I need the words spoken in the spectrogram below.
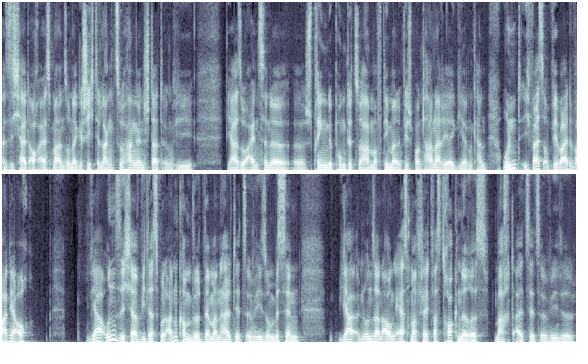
sich halt auch erstmal an so einer Geschichte lang zu hangeln, statt irgendwie, ja, so einzelne äh, springende Punkte zu haben, auf die man irgendwie spontaner reagieren kann. Und ich weiß, ob wir beide waren ja auch ja unsicher, wie das wohl ankommen wird, wenn man halt jetzt irgendwie so ein bisschen, ja, in unseren Augen erstmal vielleicht was Trockeneres macht, als jetzt irgendwie die,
